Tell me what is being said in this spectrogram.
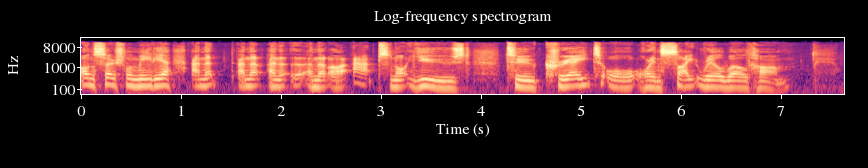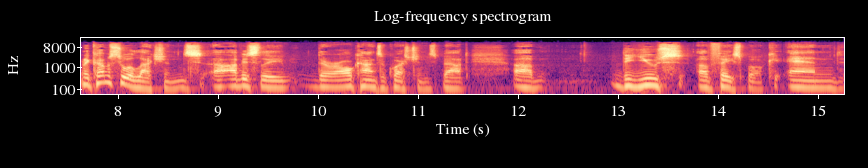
on social media, and that, and, that, and, that, and that our apps are not used to create or, or incite real world harm. When it comes to elections, uh, obviously there are all kinds of questions about um, the use of Facebook. And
